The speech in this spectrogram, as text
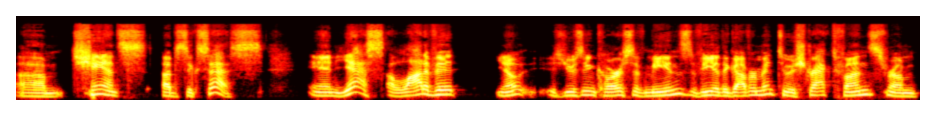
um, chance of success? And yes, a lot of it, you know, is using coercive means via the government to extract funds from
